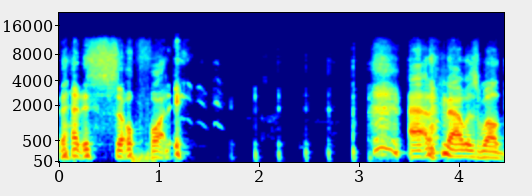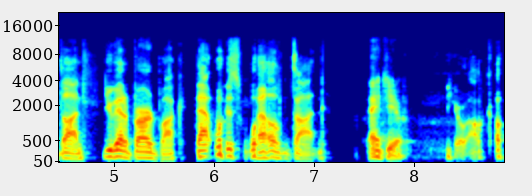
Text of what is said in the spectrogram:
That is so funny. Adam, that was well done. You got a bird buck. That was well done. Thank you. You're welcome.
